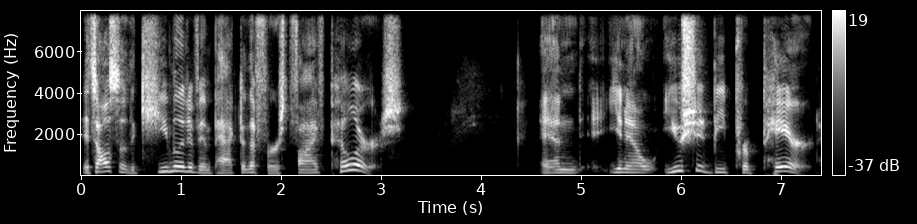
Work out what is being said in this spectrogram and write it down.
It's also the cumulative impact of the first five pillars. And, you know, you should be prepared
